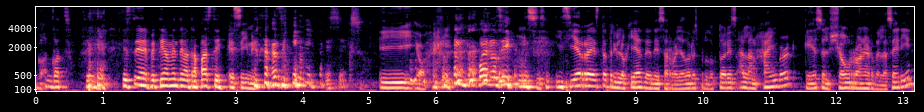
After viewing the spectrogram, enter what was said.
God. God. Sí. este, efectivamente, me atrapaste. Es cine. Sí. Es sexo. Y, oh, bueno, sí. sí, y cierra esta trilogía de desarrolladores productores Alan Heinberg, que es el showrunner de la serie.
